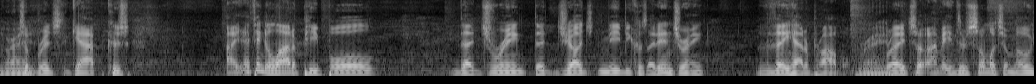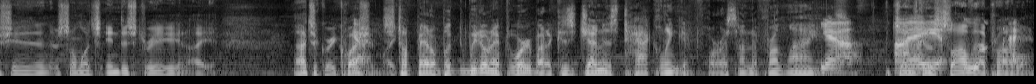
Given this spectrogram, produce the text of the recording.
Right. to bridge the gap because I, I think a lot of people that drink that judged me because I didn't drink, they had a problem, Right. Right. So I mean, there's so much emotion, there's so much industry, and I. That's a great question. it's a Like, tough battle but we don't have to worry about it because jen is tackling it for us on the front line Yeah. Jen's going to solve that problem.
